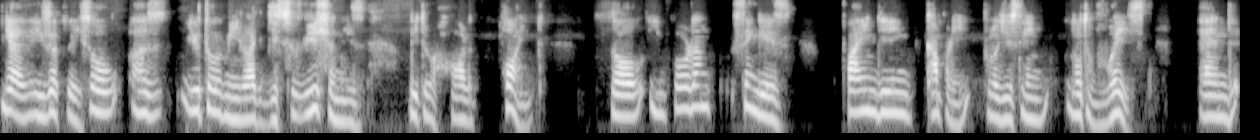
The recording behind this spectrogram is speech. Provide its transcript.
Yeah, exactly. So as you told me, like distribution is little hard point. So important thing is finding company producing a lot of waste. And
